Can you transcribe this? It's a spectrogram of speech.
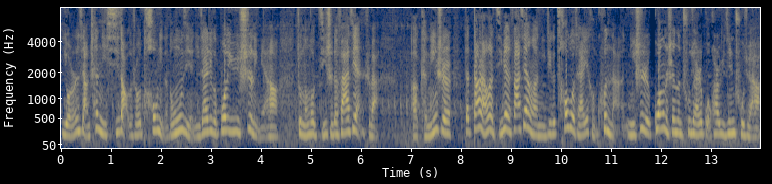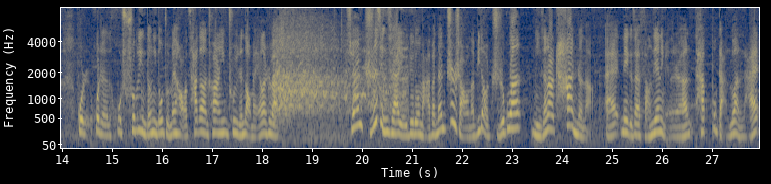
有人想趁你洗澡的时候偷你的东西，你在这个玻璃浴室里面啊，就能够及时的发现，是吧？呃，肯定是。但当然了，即便发现了，你这个操作起来也很困难。你是光着身子出去，还是裹块浴巾出去啊？或者或者或说不定等你都准备好了，擦干了，穿上衣服出去，人倒霉了，是吧？虽然执行起来有一丢丢麻烦，但至少呢比较直观。你在那儿看着呢，哎，那个在房间里面的人他不敢乱来。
